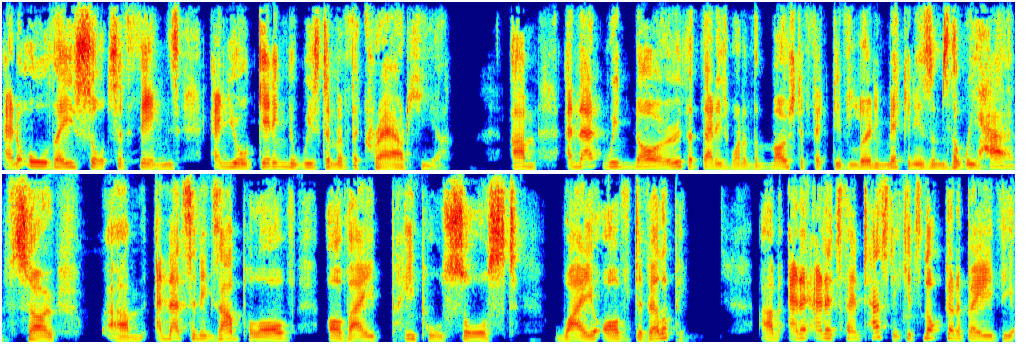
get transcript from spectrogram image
and all these sorts of things and you're getting the wisdom of the crowd here. Um, and that we know that that is one of the most effective learning mechanisms that we have. So um, and that's an example of of a people sourced way of developing um, and, and it's fantastic. It's not going to be the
